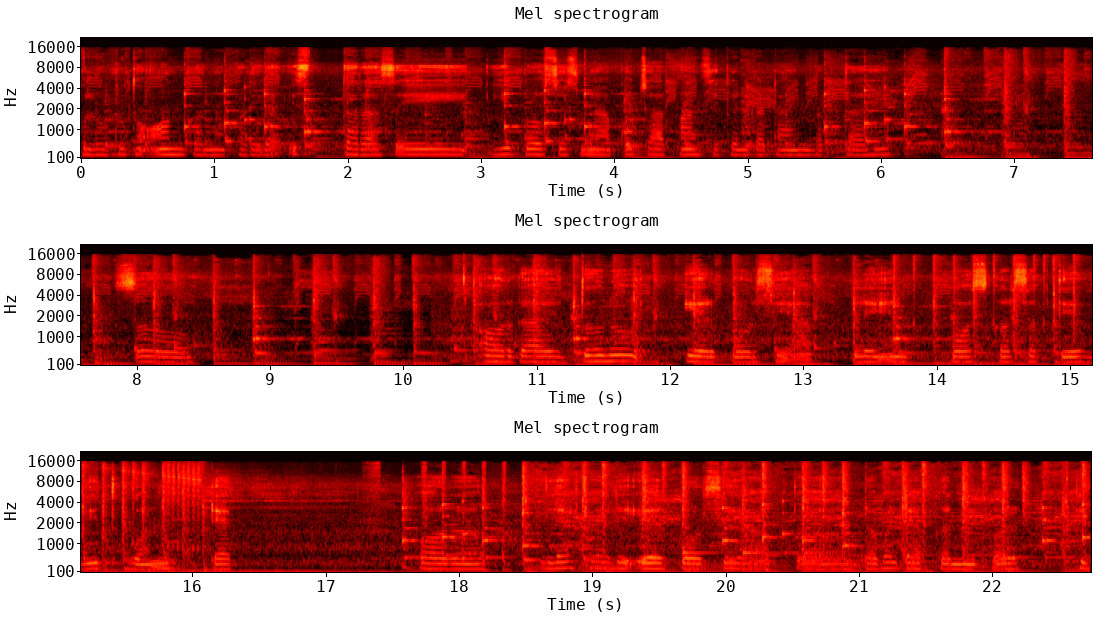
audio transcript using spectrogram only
ब्लूटूथ ऑन करना पड़ेगा। इस तरह से ये प्रोसेस में आपको चार पाँच सेकंड का टाइम लगता है। सो और गाय दोनों एयरपोर्ट से आप प्ले एंड पॉज कर सकते हो विथ वन टैप और लेफ़्ट वाले एयरपोर्ट से आप डबल टैप करने पर फिर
